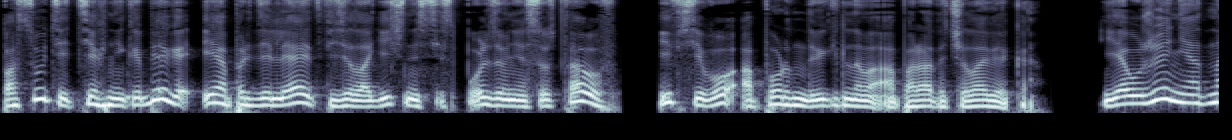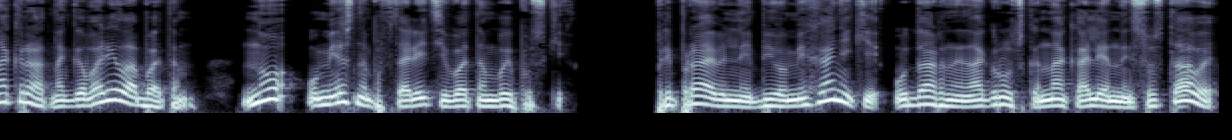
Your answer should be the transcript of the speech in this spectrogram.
По сути, техника бега и определяет физиологичность использования суставов и всего опорно-двигательного аппарата человека. Я уже неоднократно говорил об этом, но уместно повторить и в этом выпуске. При правильной биомеханике ударная нагрузка на коленные суставы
